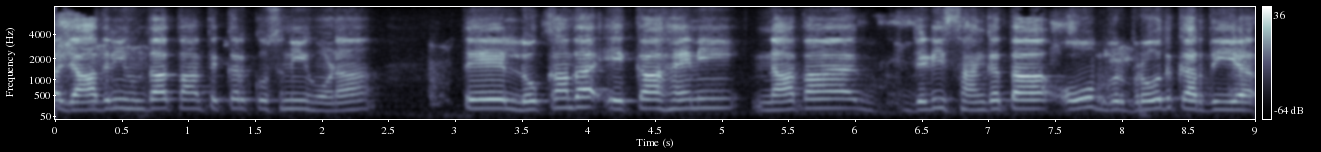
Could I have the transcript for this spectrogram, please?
ਆਜ਼ਾਦ ਨਹੀਂ ਹੁੰਦਾ ਤਾਂ ਤਿੱਕਰ ਕੁਛ ਨਹੀਂ ਹੋਣਾ ਤੇ ਲੋਕਾਂ ਦਾ ਏਕਾ ਹੈ ਨਹੀਂ। ਨਾ ਤਾਂ ਜਿਹੜੀ ਸੰਗਤ ਆ ਉਹ ਵਿਰੋਧ ਕਰਦੀ ਆ।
